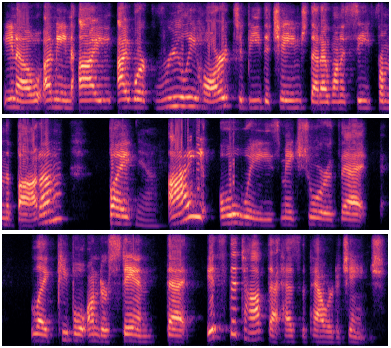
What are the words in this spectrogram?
you know i mean i i work really hard to be the change that i want to see from the bottom. But yeah. i always make sure that like people understand that it's the top that has the power to change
